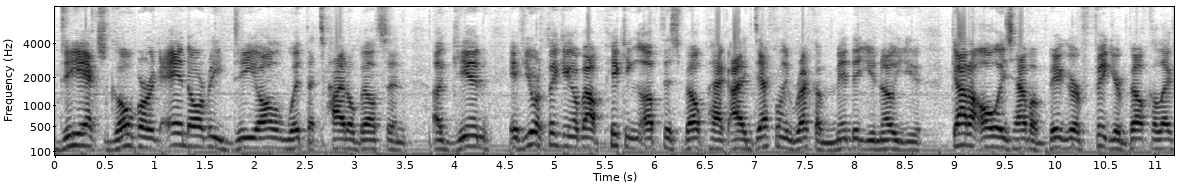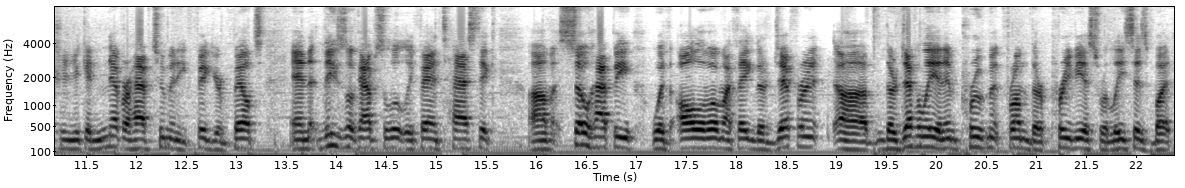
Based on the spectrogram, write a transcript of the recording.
DX Goldberg and RVD all with the title belts. And again, if you're thinking about picking up this belt pack, I definitely recommend it. You know, you gotta always have a bigger figure belt collection. You can never have too many figure belts. And these look absolutely fantastic. Um, so happy with all of them. I think they're different. Uh, they're definitely an improvement from their previous releases. But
